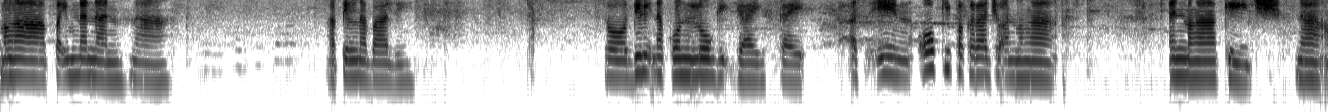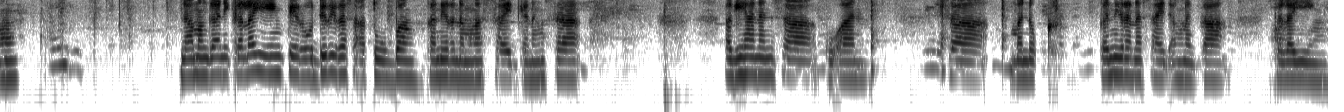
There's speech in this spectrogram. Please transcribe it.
mga paimnanan na apil na bali. So dili na kon logi guys kay as in okay pa karadyo ang mga ang mga cage na oh na manggani kalaying pero diri ra sa atubang kanira na mga side kanang sa agihanan sa kuan sa manok. Kanira na side ang nagka kalaying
